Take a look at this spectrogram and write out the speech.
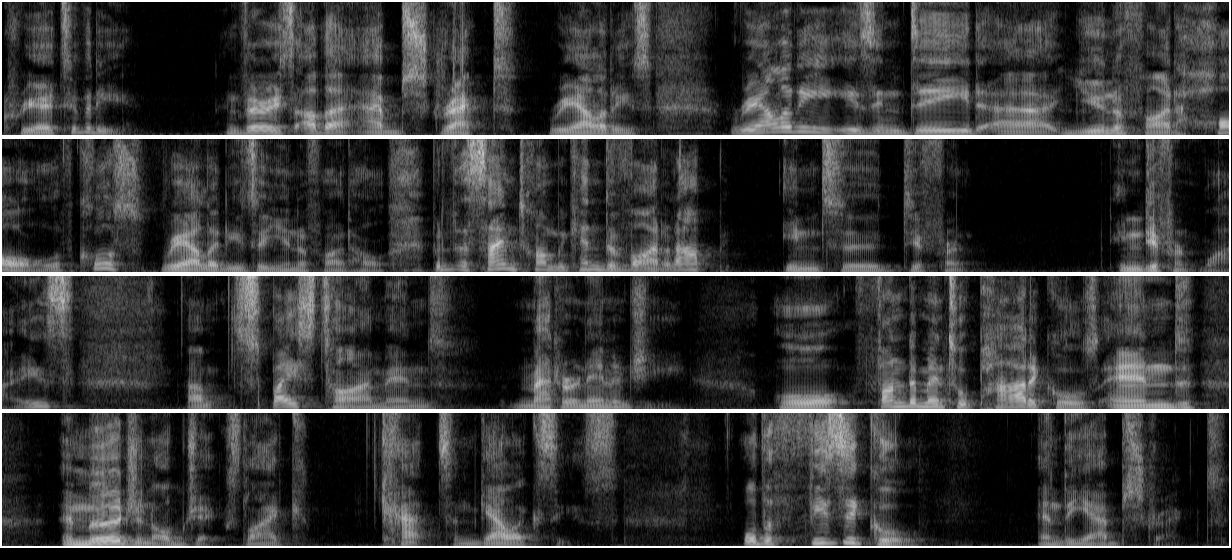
creativity. And various other abstract realities. Reality is indeed a unified whole. Of course, reality is a unified whole, but at the same time, we can divide it up into different in different ways. Um, Space time and matter and energy, or fundamental particles and emergent objects like cats and galaxies, or the physical and the abstract.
